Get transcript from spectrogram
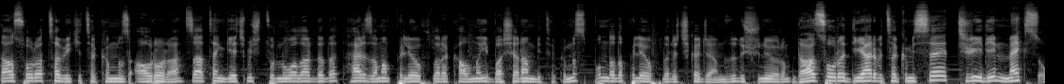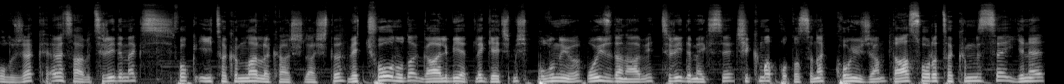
Daha sonra tabii ki takımımız Aurora. Zaten geçmiş turnuvalarda da her zaman playoff'lara kalmayı başaran bir takımız. Bunda da playoff'lara çıkacağımızı düşünüyorum. Daha sonra diğer bir takım ise 3D Max olacak. Evet abi 3D Max çok iyi takımlarla karşılaştı ve çoğunu da galibiyetle geçmiş bulunuyor. O yüzden abi 3D Max'i çıkma potasına koyacağım. Daha sonra takımımız ise yine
